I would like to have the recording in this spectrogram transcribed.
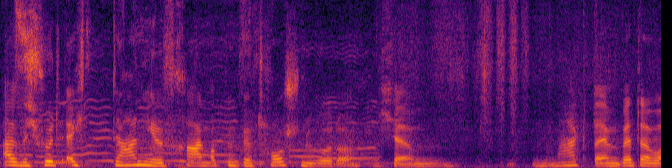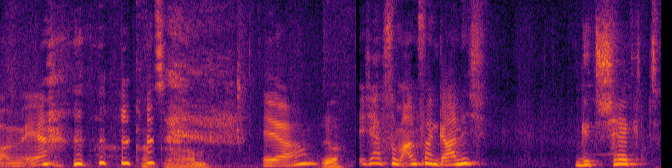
Also ich würde echt Daniel fragen, ob er mir tauschen würde. Ich ähm, mag dein Bett aber mehr. Kannst du haben. ja? Ja. Ich habe es am Anfang gar nicht gecheckt.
